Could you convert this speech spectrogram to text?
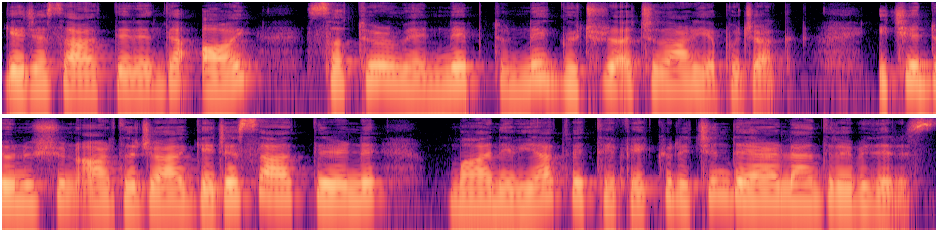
Gece saatlerinde Ay, Satürn ve Neptün'le güçlü açılar yapacak. İçe dönüşün artacağı gece saatlerini maneviyat ve tefekkür için değerlendirebiliriz.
